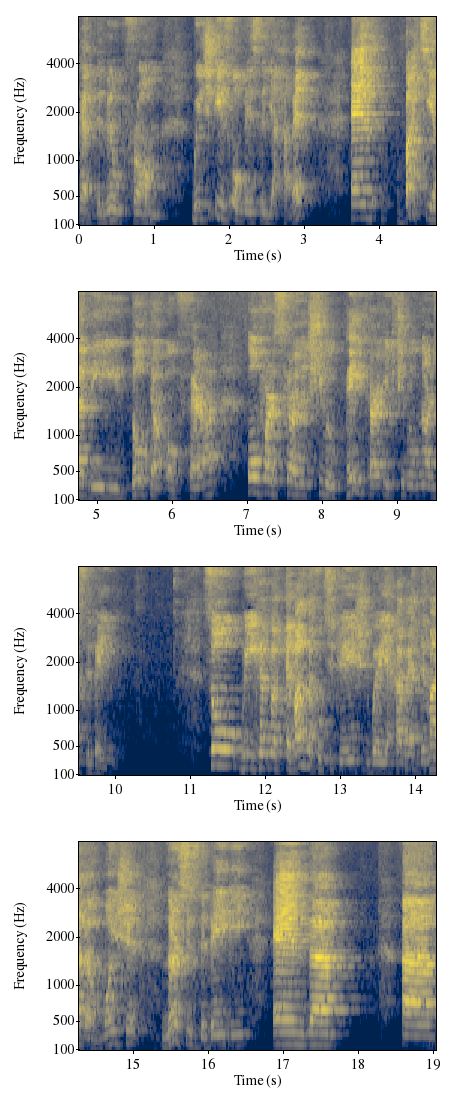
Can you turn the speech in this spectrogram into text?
have the milk from, which is obviously Yocheved. And Batia, the daughter of Pharaoh, offers her that she will pay her if she will nurse the baby. So we have got a wonderful situation where Yocheved, the mother of Moshe, nurses the baby and uh, uh,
